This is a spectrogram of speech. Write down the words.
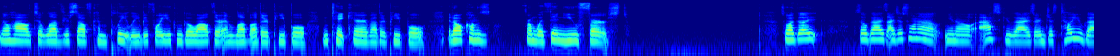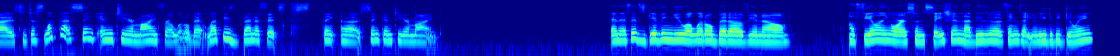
know how to love yourself completely before you can go out there and love other people and take care of other people. It all comes from within you first. So I go so guys, I just want to, you know, ask you guys or just tell you guys to just let that sink into your mind for a little bit. Let these benefits think, uh, sink into your mind. And if it's giving you a little bit of, you know, a feeling or a sensation that these are the things that you need to be doing,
